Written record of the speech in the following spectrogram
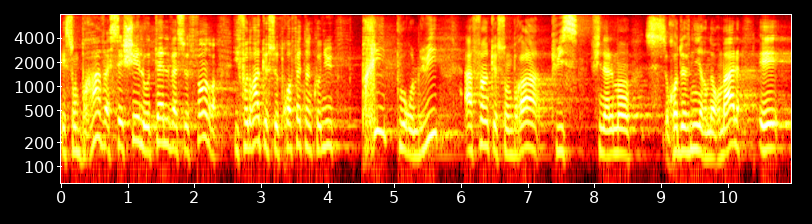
et son bras va sécher, l'autel va se fendre. Il faudra que ce prophète inconnu prie pour lui afin que son bras puisse finalement redevenir normal et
